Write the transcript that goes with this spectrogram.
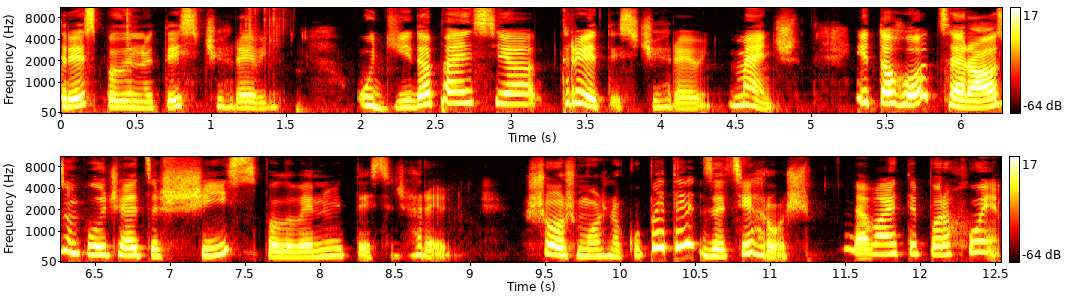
3,5 тисячі гривень. У діда пенсія 3 тисячі гривень менше. І того це разом виходить 6,5 тисяч гривень. Що ж можна купити за ці гроші? Давайте порахуємо.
